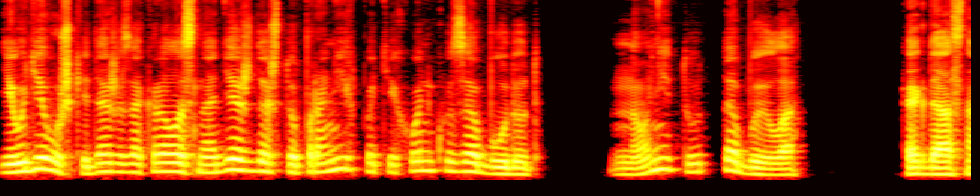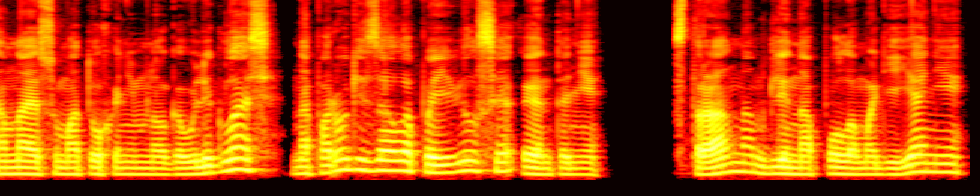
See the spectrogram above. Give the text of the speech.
И у девушки даже закралась надежда, что про них потихоньку забудут, но не тут-то было. Когда основная суматоха немного улеглась, на пороге зала появился Энтони в странном длиннополом одеянии,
